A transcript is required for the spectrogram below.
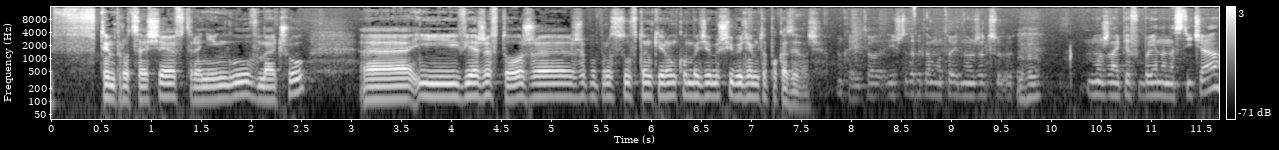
w tym procesie, w treningu, w meczu e, i wierzę w to, że, że po prostu w tym kierunku będziemy szli, będziemy to pokazywać. Okej, to jeszcze dopytam o to jedną rzecz. Może najpierw Bojana Nasticia,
